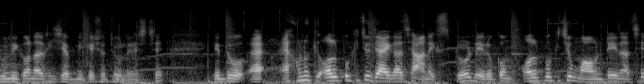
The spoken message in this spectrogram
ধূলিকণার হিসেব নিকেশও চলে এসছে। কিন্তু এখনও কি অল্প কিছু জায়গা আছে আনএক্সপ্লোর্ড এরকম অল্প কিছু মাউন্টেন আছে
